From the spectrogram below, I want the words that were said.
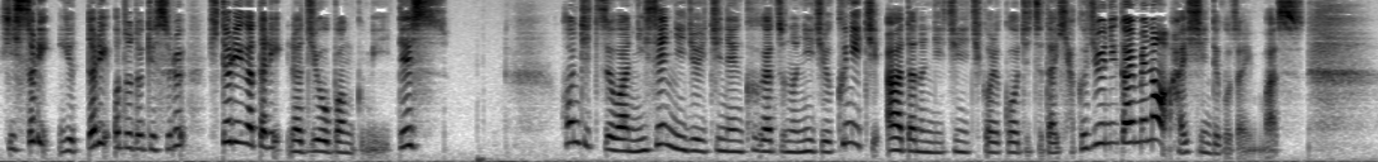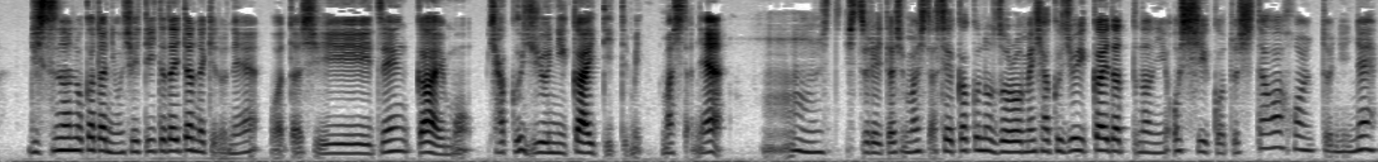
ひっそりゆったりお届けする一人語りラジオ番組です。本日は2021年9月の29日、あーたの日日これ後日第112回目の配信でございます。リスナーの方に教えていただいたんだけどね、私、前回も112回って言ってみましたね。うん、失礼いたしました。せっかくのゾロ目111回だったのに惜しいことしたわ、本当にね。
